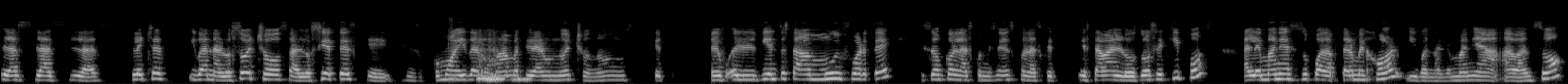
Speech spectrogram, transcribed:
las, las, las flechas iban a los ocho, a los siete, que dices, ¿cómo Aida Román va a tirar un ocho, no? Un siete. El, viento estaba muy fuerte y son con las condiciones con las que estaban los dos equipos. Alemania se supo adaptar mejor y bueno, Alemania avanzó.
